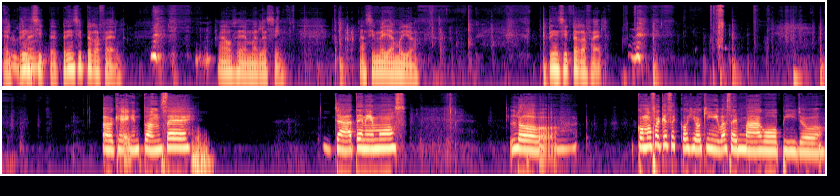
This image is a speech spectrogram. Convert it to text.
el El rey. príncipe. Príncipe Rafael. Vamos a llamarle así. Así me llamo yo. Príncipe Rafael. Ok, entonces ya tenemos lo... ¿Cómo fue que se escogió quién iba a ser mago o pillo?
